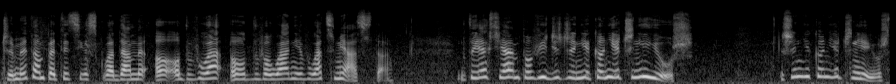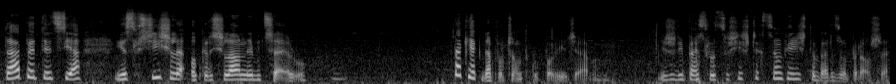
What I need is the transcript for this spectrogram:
czy my tą petycję składamy o, o odwołanie władz miasta. No to ja chciałam powiedzieć, że niekoniecznie już. Że niekoniecznie już. Ta petycja jest w ściśle określonym celu. Tak jak na początku powiedziałam. Jeżeli Państwo coś jeszcze chcą wiedzieć, to bardzo proszę.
